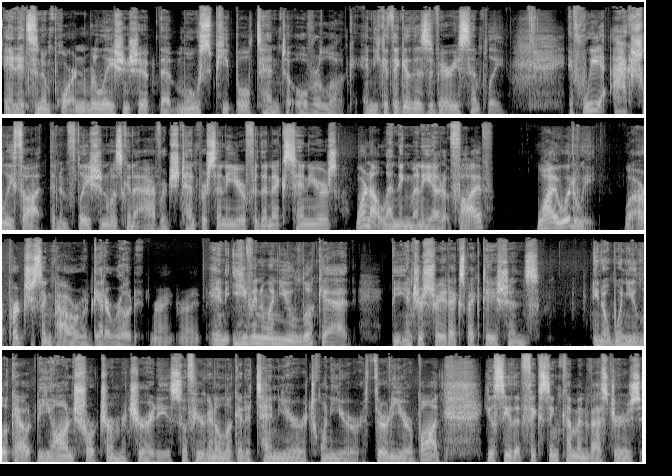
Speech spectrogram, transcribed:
And it's an important relationship that most people tend to overlook. And you can think of this very simply. If we actually thought that inflation was going to average 10% a year for the next 10 years, we're not lending money out at five. Why would we? Well, our purchasing power would get eroded. Right, right. And even when you look at the interest rate expectations you know, when you look out beyond short term maturities, so if you're going to look at a 10 year, 20 year, 30 year bond, you'll see that fixed income investors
